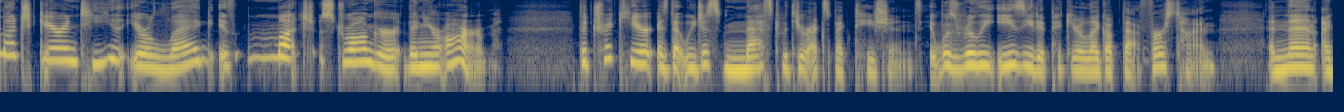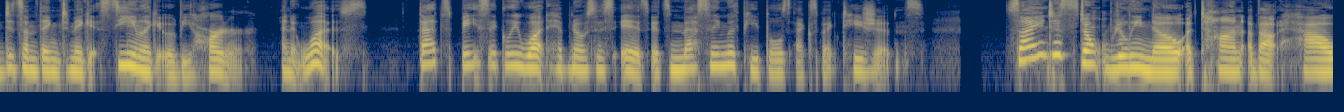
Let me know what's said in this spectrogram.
much guarantee that your leg is much stronger than your arm. The trick here is that we just messed with your expectations. It was really easy to pick your leg up that first time, and then I did something to make it seem like it would be harder, and it was. That's basically what hypnosis is it's messing with people's expectations. Scientists don't really know a ton about how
